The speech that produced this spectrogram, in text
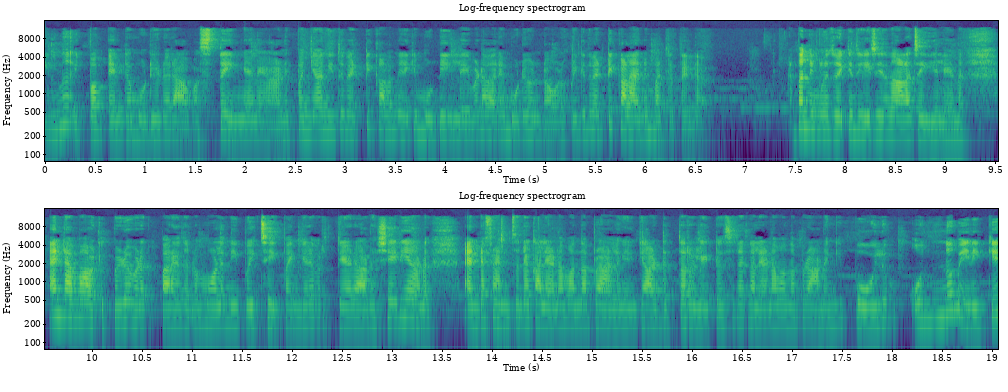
ഇന്ന് ഇപ്പം എന്റെ മുടിയുടെ ഒരു അവസ്ഥ ഇങ്ങനെയാണ്. ഇപ്പം ഞാൻ ഇത് വെട്ടിക്കളഞ്ഞ് എനിക്ക് മുടിയില്ല. ഇവിടെ വരെ മുടി ഉണ്ടാവുള്ളൂ. അപ്പം എനിക്കിത് വെട്ടിക്കളയാനും പറ്റത്തില്ല. അപ്പം നിങ്ങൾ ചോദിക്കും ചേച്ചി ഇത് നാളെ ചെയ്യലേന്ന് എന്റെ അമ്മ ഇപ്പോഴും ഇവിടെ പറയുന്നുണ്ട് മോളെ നീ പോയി ചെയ് ഭയങ്കര വൃത്തികേടാണ്. ശരിയാണ്. എന്റെ ഫ്രണ്ട്സിന്റെ കല്യാണം വന്നപ്പോഴാണെങ്കിൽ എനിക്ക് അടുത്ത റിലേറ്റീവ്സിന്റെ കല്യാണം വന്നപ്പോഴാണെങ്കിൽ പോലും ഒന്നും എനിക്ക്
